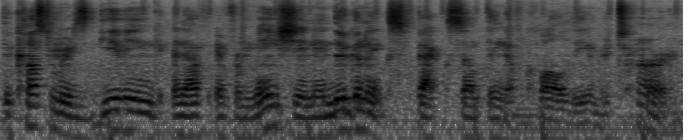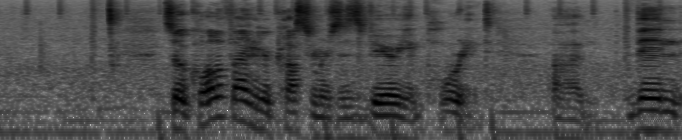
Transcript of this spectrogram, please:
the customer is giving enough information, and they're going to expect something of quality in return. So qualifying your customers is very important. Uh, then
